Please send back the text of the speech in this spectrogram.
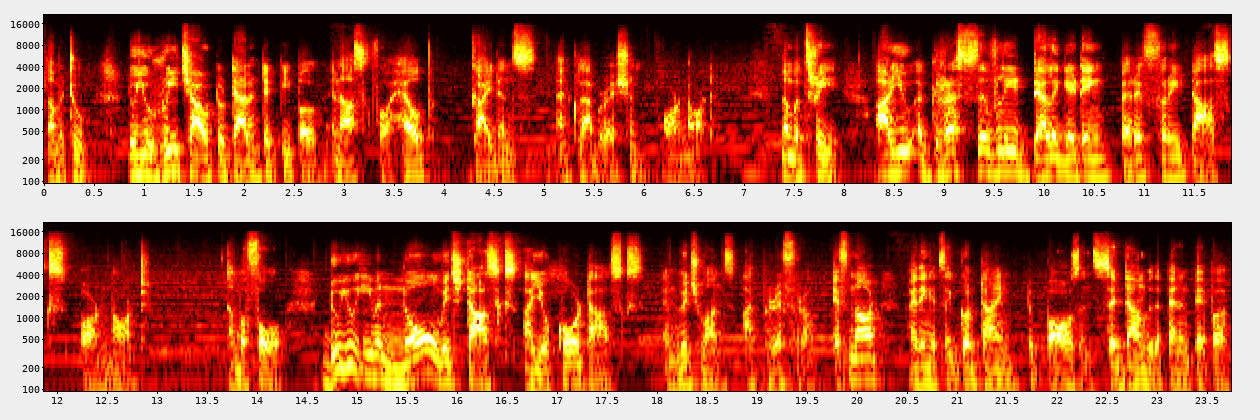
Number two, do you reach out to talented people and ask for help guidance and collaboration or not? Number three, are you aggressively delegating periphery tasks or not? Number four, do you even know which tasks are your core tasks and which ones are peripheral? If not, I think it's a good time to pause and sit down with a pen and paper,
